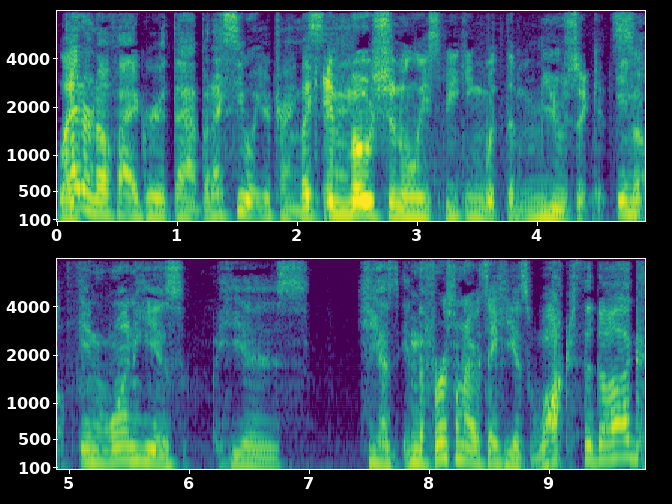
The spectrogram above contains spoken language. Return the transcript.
Like, I don't know if I agree with that, but I see what you're trying like to say. emotionally speaking, with the music itself. in in one he is he is he has in the first one I would say he has walked the dog,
